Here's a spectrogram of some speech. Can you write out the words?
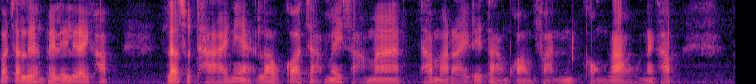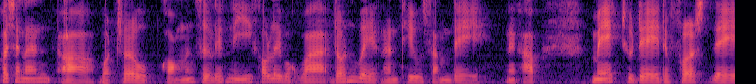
ก็จะเลื่อนไปเรื่อยๆครับ แล้วสุดท้ายเนี่ยเราก็จะไม่สามารถทำอะไรได้ตามความฝันของเรานะครับ เพราะฉะนั้นบทสรุปของหนังสือเล่มนี้เขาเลยบอกว่า don't wait until someday นะครับ make today the first day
